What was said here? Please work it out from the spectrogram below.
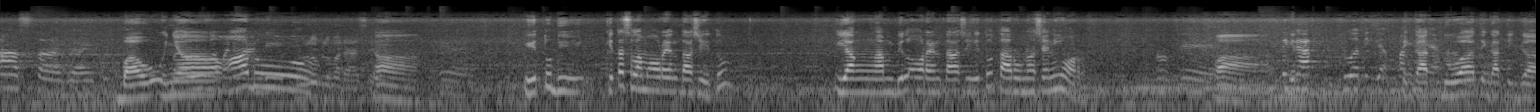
Astaga itu. baunya Bau mandi-mandi. aduh belum ada AC. Nah, itu di kita selama orientasi itu yang ngambil orientasi itu taruna senior. Oke. Wah, Tingkat 2 3 4 tingkat ya. 2, tingkat 3.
